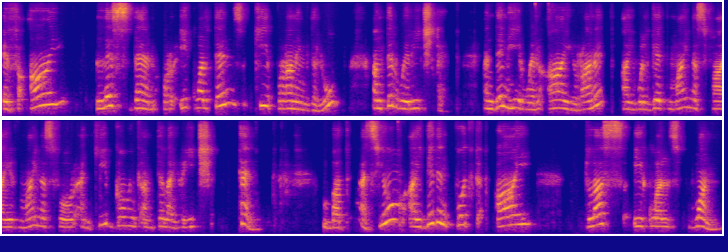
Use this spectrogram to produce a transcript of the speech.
If I less than or equal tens, keep running the loop until we reach 10. And then here, when I run it, I will get minus five, minus four, and keep going until I reach 10. But assume I didn't put I plus equals one.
